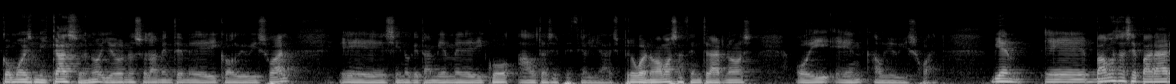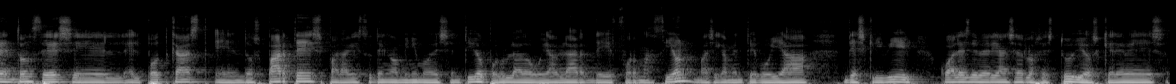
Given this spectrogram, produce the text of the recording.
como es mi caso, ¿no? Yo no solamente me dedico a audiovisual, eh, sino que también me dedico a otras especialidades. Pero bueno, vamos a centrarnos hoy en audiovisual. Bien, eh, vamos a separar entonces el, podcast en dos partes para que esto tenga un mínimo de sentido. Por un lado voy a hablar de formación, básicamente voy a describir cuáles deberían ser los estudios que debes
